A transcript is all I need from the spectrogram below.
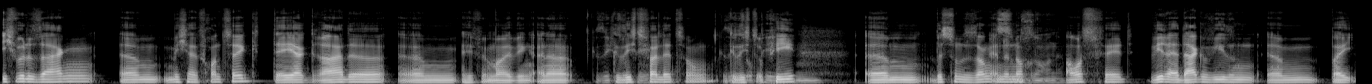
Ich würde sagen, ähm, Michael Fronzek, der ja gerade, ähm, hilf mir mal, wegen einer Gesichts Gesichtsverletzung, Gesichts-OP, Gesichts ähm, bis zum Saisonende bis noch Saisonende. ausfällt, wäre er da gewesen. Ähm, bei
